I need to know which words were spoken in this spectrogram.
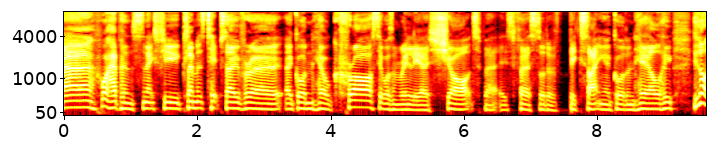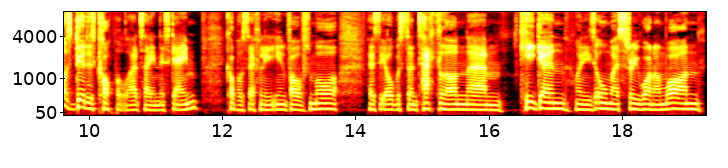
Uh, what happens the next few? Clemence tips over a, a, Gordon Hill cross. It wasn't really a shot, but it's first sort of big sighting of Gordon Hill, who who's not as good as Coppell, I'd say, in this game. Coppell's definitely involved more. There's the Albiston tackle on um, Keegan when he's almost through one on one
